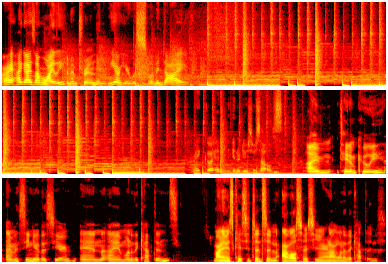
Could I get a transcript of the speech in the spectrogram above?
All right, hi guys, I'm Wiley, And I'm Trin. and we are here with Swim and Dive. All right, go ahead and introduce yourselves. I'm Tatum Cooley. I'm a senior this year, and I am one of the captains. My name is Casey Jensen. I'm also a senior, and I'm one of the captains.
